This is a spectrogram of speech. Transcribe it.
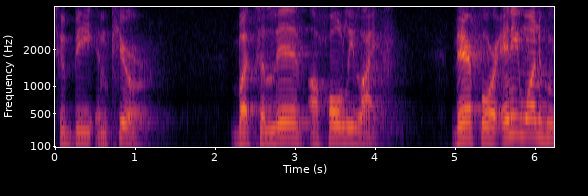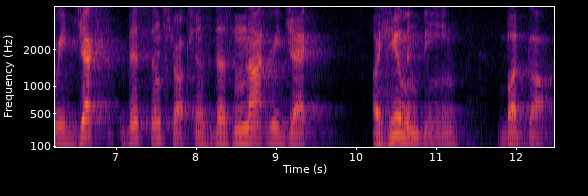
to be impure, but to live a holy life. Therefore, anyone who rejects this instructions does not reject a human being, but God.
